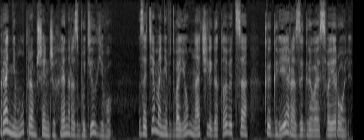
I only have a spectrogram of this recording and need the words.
Ранним утром Шэнь Джихэн разбудил его. Затем они вдвоем начали готовиться к игре, разыгрывая свои роли.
